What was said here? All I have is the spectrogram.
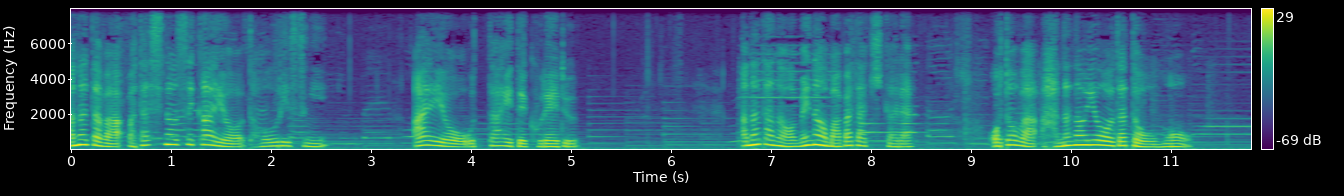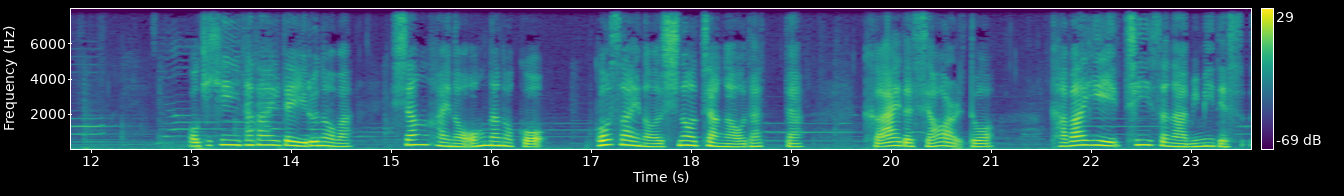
あなたは私の世界を通り過ぎ、愛を訴えてくれる。あなたの目の瞬きから、音は花のようだと思う。お聞きいただいているのは、上海の女の子、5歳のしのちゃんが歌った、可愛的小耳朵、かわいい小さな耳です。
